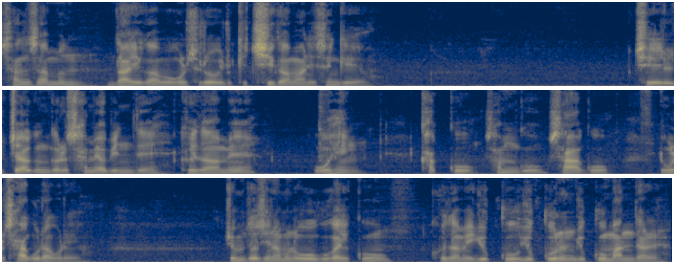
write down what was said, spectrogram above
산삼은 나이가 먹을수록 이렇게 지가 많이 생겨요. 제일 작은 거를 삼엽인데 그 다음에 오행, 각구, 삼구, 사구. 이걸 사구라고 그래요. 좀 더 지나면 오구가 있고 그 다음에 육구, 육구는 육구 만달,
